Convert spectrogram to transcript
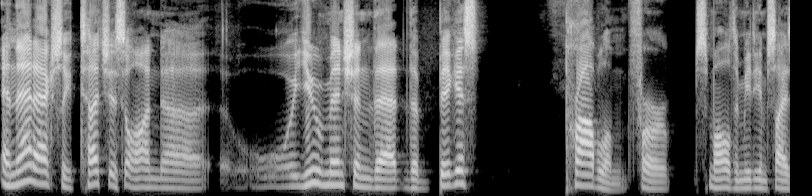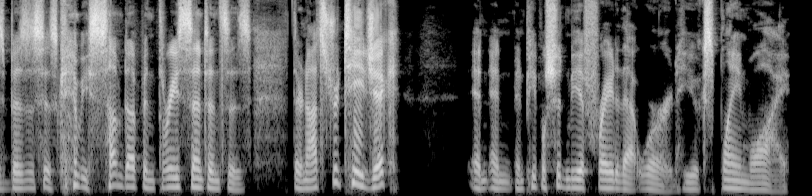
And that actually touches on uh, you mentioned that the biggest problem for small to medium sized businesses can be summed up in three sentences they're not strategic. And, and, and people shouldn't be afraid of that word. You explain why.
